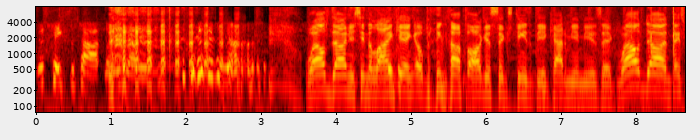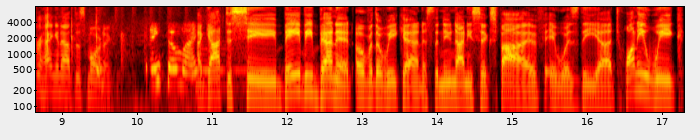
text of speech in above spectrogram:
this takes the top, let me tell you. Well done. You've seen The Lion King opening up August 16th at the Academy of Music. Well done. Thanks for hanging out this morning. Thanks so much. I got to see Baby Bennett over the weekend. It's the new 96.5. It was the uh, 20 week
